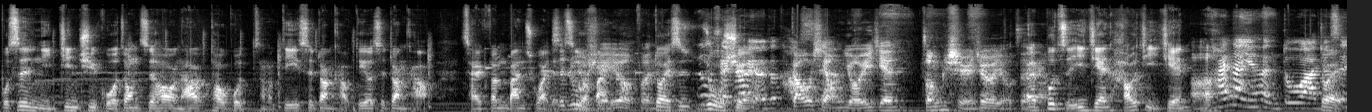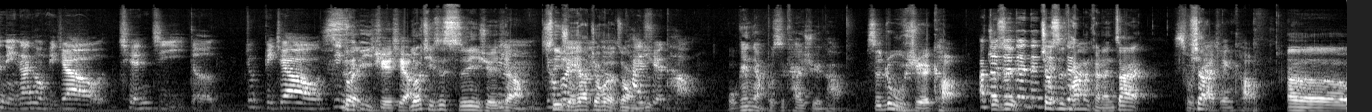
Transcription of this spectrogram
不是你进去国中之后，然后透过什么第一次段考、第二次段考才分班出来的是入学又有分。，对，是入学有学，一个考试啊。高雄有一间中学就有这呃，样。不止一间，好几间。啊，台南也很多啊，就对是你那种比较前几的，就比较近。私立学校。尤其是私立学校，嗯私立学校就会有这种开。学考。我跟你讲，不是开学考，是入学考，啊，就是对对对对，对。就是他们可能在暑假先考，呃，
